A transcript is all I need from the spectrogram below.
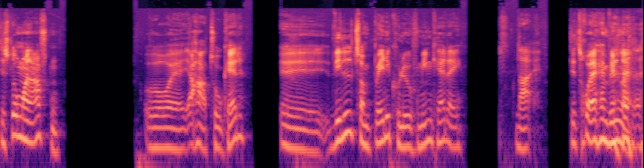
Det slog mig en aften, og øh, jeg har to katte. Øh, ville Tom Brady kunne løbe for mine katte af? Nej. Det tror jeg ikke, han vil, nej.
